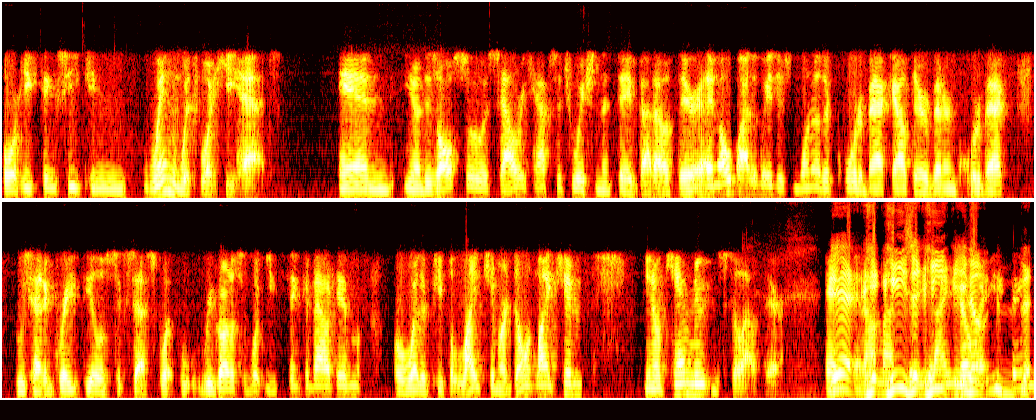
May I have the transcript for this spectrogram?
or he thinks he can win with what he has. And you know, there's also a salary cap situation that they've got out there. And oh, by the way, there's one other quarterback out there, a veteran quarterback, who's had a great deal of success. What, regardless of what you think about him, or whether people like him or don't like him, you know, Cam Newton's still out there. And, yeah, and he's a, he. You know th-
